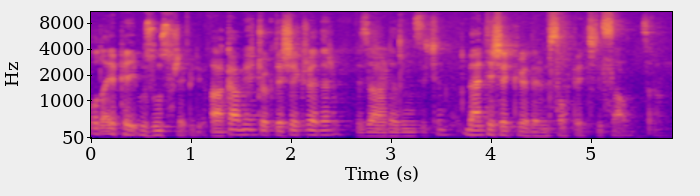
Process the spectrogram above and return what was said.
O da epey uzun sürebiliyor. Hakan Bey çok teşekkür ederim bizi ağırladığınız için. Ben teşekkür ederim sohbet için. Sağ olun. Sağ olun.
